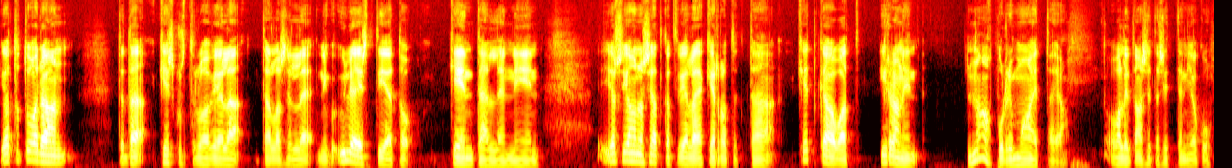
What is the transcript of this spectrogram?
Jotta tuodaan tätä keskustelua vielä tällaiselle niin yleistietokentälle, niin jos Joonas jatkat vielä ja kerrot, että ketkä ovat Iranin naapurimaita ja valitaan sitä sitten joku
